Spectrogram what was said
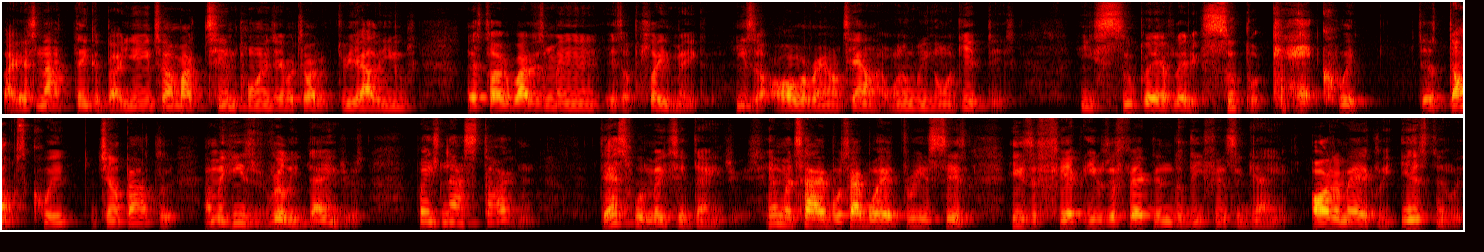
Like, let's not think about it. You ain't talking about 10 points, ever talking three alley oops. Let's talk about this man is a playmaker. He's an all around talent. When are we going to get this? He's super athletic, super cat quick, just dunks quick, jump out the. I mean, he's really dangerous, but he's not starting. That's what makes it dangerous. Him and Thybulle, Thybulle had three assists. He was, effect, he was affecting the defensive game automatically, instantly.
